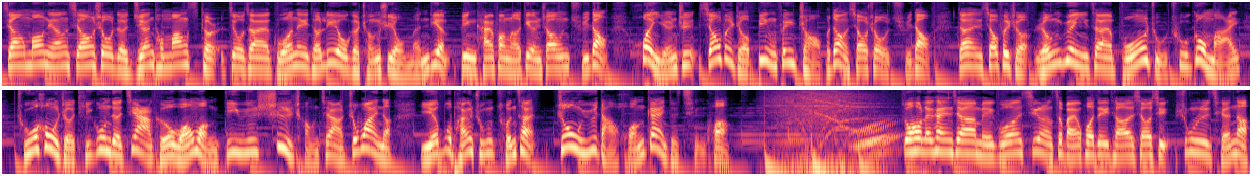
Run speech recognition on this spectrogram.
像猫娘销售的 Gentle Monster 就在国内的六个城市有门店，并开放了电商渠道。换言之，消费者并非找不到销售渠道，但消费者仍愿意在博主处购买。除后者提供的价格往往低于市场价之外呢，也不排除。存在周瑜打黄盖的情况。最后来看一下美国希尔斯百货的一条消息。数日前呢，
